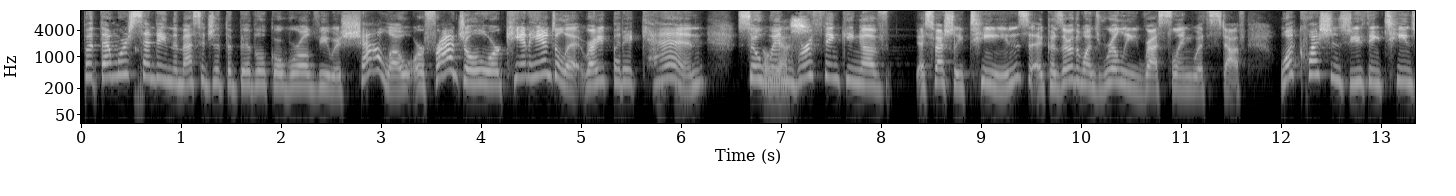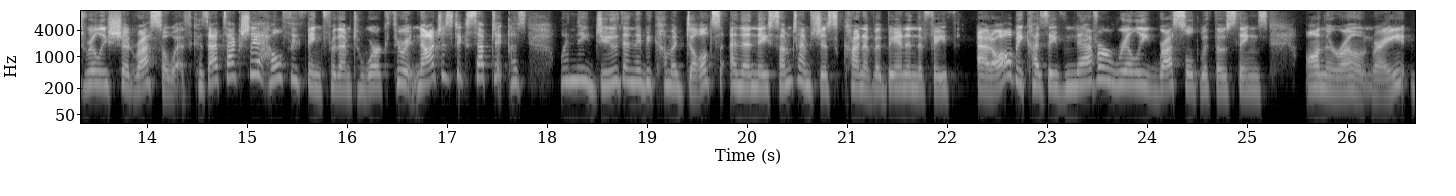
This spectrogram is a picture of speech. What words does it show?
But then we're sending the message that the biblical worldview is shallow or fragile or can't handle it, right? But it mm-hmm. can. So oh, when yes. we're thinking of especially teens, because they're the ones really wrestling with stuff. What questions do you think teens really should wrestle with? Because that's actually a healthy thing for them to work through it, not just accept it. Because when they do, then they become adults and then they sometimes just kind of abandon the faith at all because they've never really wrestled with those things on their own, right?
